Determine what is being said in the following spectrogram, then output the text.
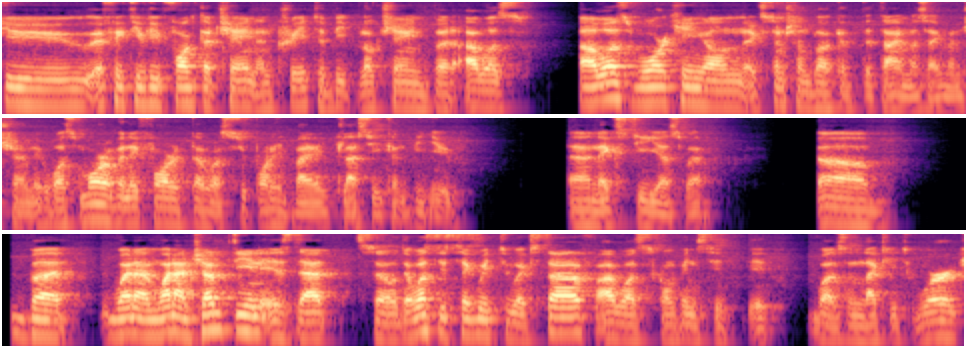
to effectively fork the chain and create a big blockchain, but I was I was working on extension block at the time, as I mentioned. It was more of an effort that was supported by Classic and BU and XT as well. Uh, but when I when I jumped in is that so there was this Segwit 2x stuff. I was convinced it, it was unlikely to work.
